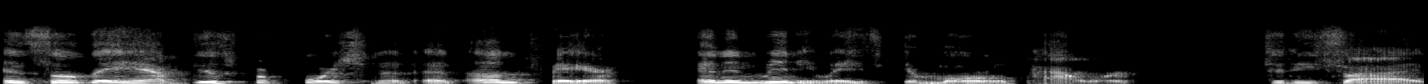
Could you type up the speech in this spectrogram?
And so they have disproportionate and unfair, and in many ways, immoral power to decide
